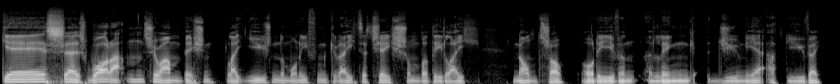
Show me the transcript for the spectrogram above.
Gay says, what happened to ambition? Like using the money from Gray to chase somebody like Gnonto or even Ling Jr. at Juve.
